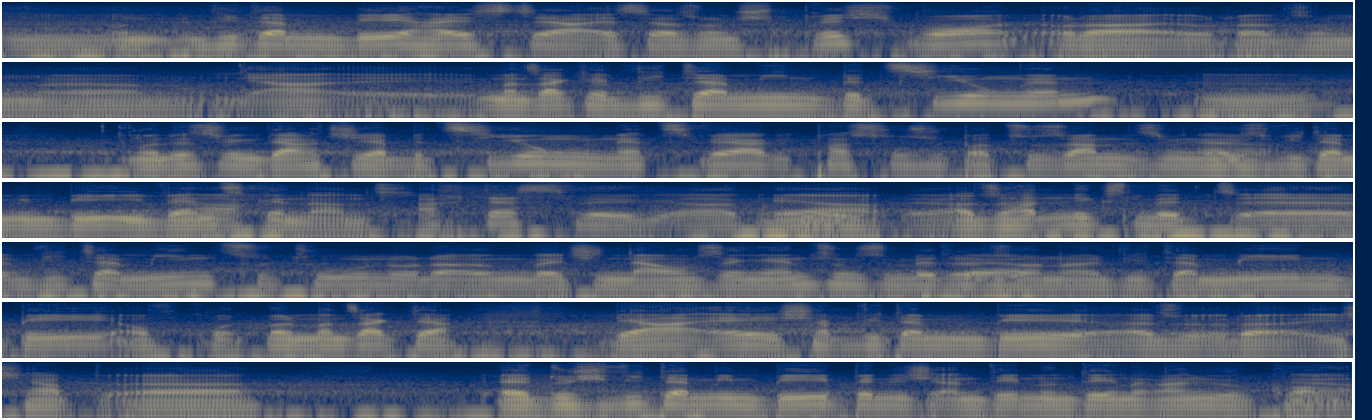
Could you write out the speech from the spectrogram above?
Mhm. Und Vitamin B heißt ja, ist ja so ein Sprichwort oder, oder so ein, ähm, ja, man sagt ja Vitamin Beziehungen. Mhm. Und deswegen dachte ich, ja, Beziehungen, Netzwerken passt doch super zusammen. Deswegen ja. habe ich es Vitamin B Events ach, genannt. Ach, deswegen, ah, cool. Ja, ja. also hat nichts mit äh, Vitamin zu tun oder irgendwelchen Nahrungsergänzungsmitteln, ja. sondern Vitamin B aufgrund, weil man sagt ja, ja, ey, ich habe Vitamin B, also oder ich habe äh, äh, durch Vitamin B bin ich an den und den rangekommen.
